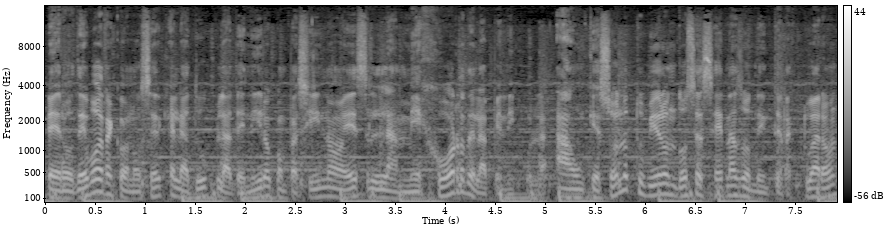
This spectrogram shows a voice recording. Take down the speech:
pero debo reconocer que la dupla de Niro con Pacino es la mejor de la película aunque solo tuvieron dos escenas donde interactuaron,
